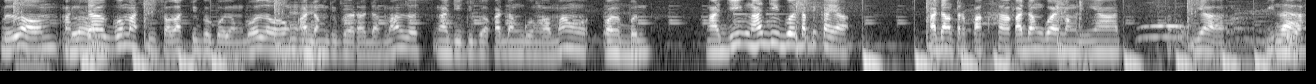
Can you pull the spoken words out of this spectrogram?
belum. Maksudnya gue masih sholat juga bolong-bolong, kadang juga rada males, ngaji juga kadang gue nggak mau. Walaupun ngaji ngaji gue tapi kayak kadang terpaksa, kadang gue emang niat. Ya gitu Nggak, lah.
